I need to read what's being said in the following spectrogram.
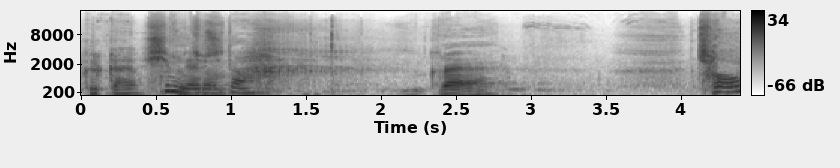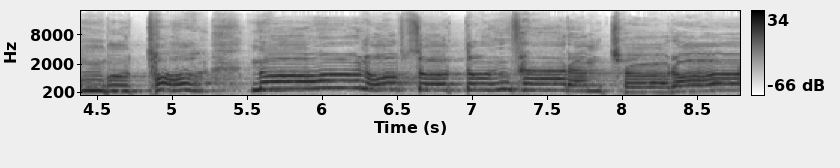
그럴까요? 힘냅시다. 그래 처음부터 넌 없었던 사람처럼. 왜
